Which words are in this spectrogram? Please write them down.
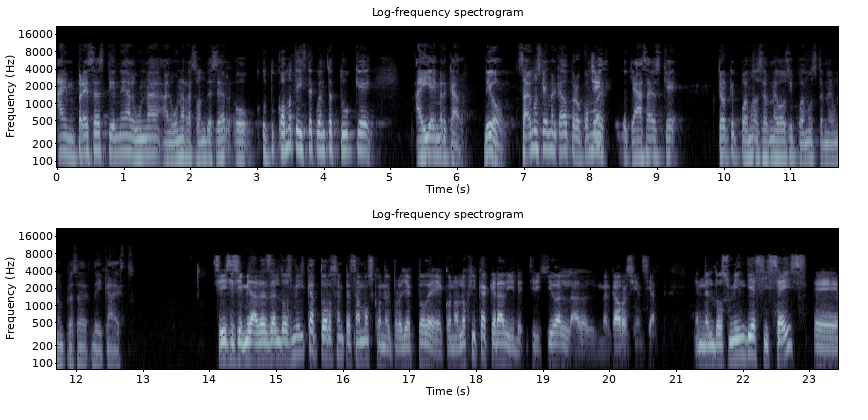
a empresas tiene alguna, alguna razón de ser? ¿O, cómo te diste cuenta tú que ahí hay mercado? Digo, sabemos que hay mercado, pero ¿cómo es de que, ah, sabes que creo que podemos hacer negocio y podemos tener una empresa dedicada a esto? Sí, sí, sí. Mira, desde el 2014 empezamos con el proyecto de Econológica, que era dirigido al, mercado residencial. En el 2016 eh,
